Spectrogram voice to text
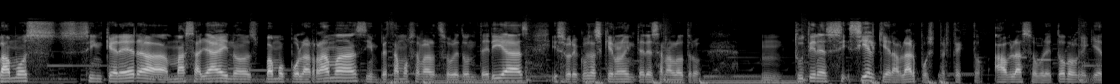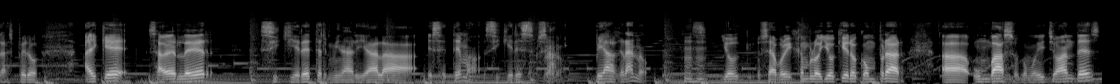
vamos sin querer a más allá y nos vamos por las ramas y empezamos a hablar sobre tonterías y sobre cosas que no le interesan al otro. Mm, Tú tienes, si, si él quiere hablar, pues perfecto, habla sobre todo lo que quieras, pero hay que saber leer si quiere terminar ya la, ese tema, si quieres, o sea, Claro. ve al grano. Yo, o sea, por ejemplo, yo quiero comprar ah, un vaso, como he dicho antes,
